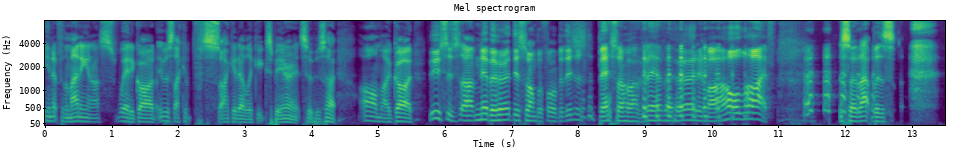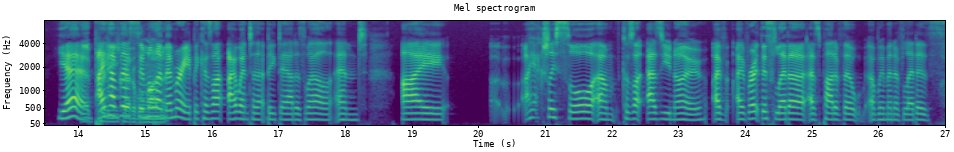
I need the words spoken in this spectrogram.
in it for the money, and I swear to God, it was like a psychedelic experience. It was like, oh my God, this is I've never heard this song before, but this is the best song I've ever heard in my whole life. So that was Yeah, I have a similar moment. memory because I, I went to that big day out as well, and I I actually saw because as you know, I've I wrote this letter as part of the uh, Women of Letters.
